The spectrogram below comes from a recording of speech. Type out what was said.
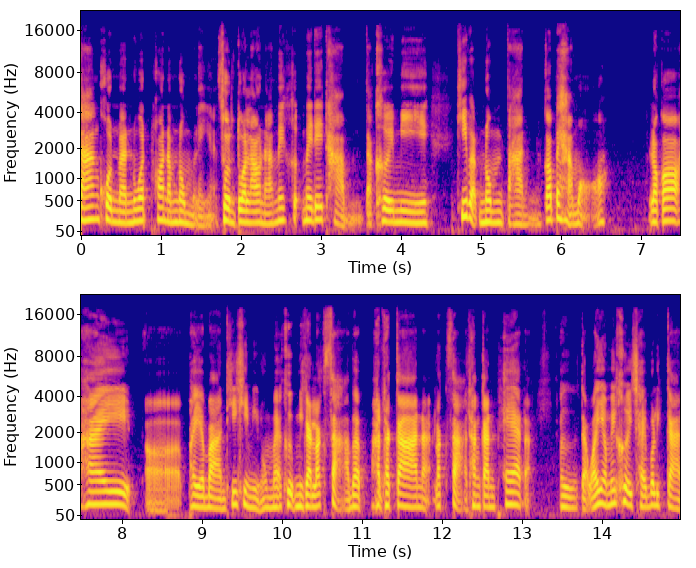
จ้างคนมานวดท่อน้ำนมอะไรเงี้ยส่วนตัวเรานะไม่ไม่ได้ทำแต่เคยมี ที่แบบนมตันก็ไปหาหมอ แล้วก็ให้พยาบาลที่คลินิกนมแม่คือมีการรักษาแบบหัตถการอะรักษาทางการแพทย์อะเออแต่ว่ายังไม่เคยใช้บริการ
